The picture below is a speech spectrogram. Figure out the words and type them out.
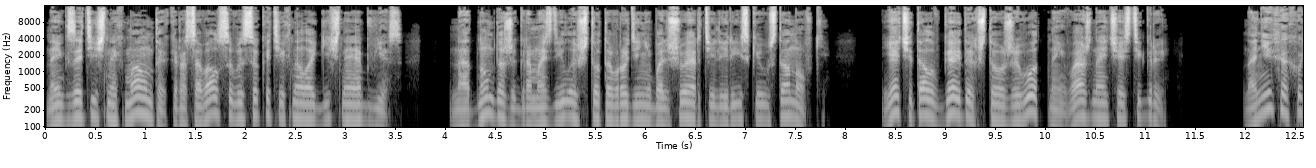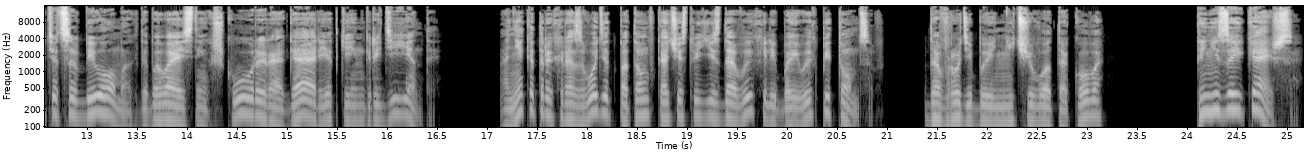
На экзотичных маунтах красовался высокотехнологичный обвес, на одном даже громоздилось что-то вроде небольшой артиллерийской установки. Я читал в гайдах, что животные — важная часть игры. На них охотятся в биомах, добывая с них шкуры, рога, редкие ингредиенты. А некоторых разводят потом в качестве ездовых или боевых питомцев. Да вроде бы ничего такого. Ты не заикаешься,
